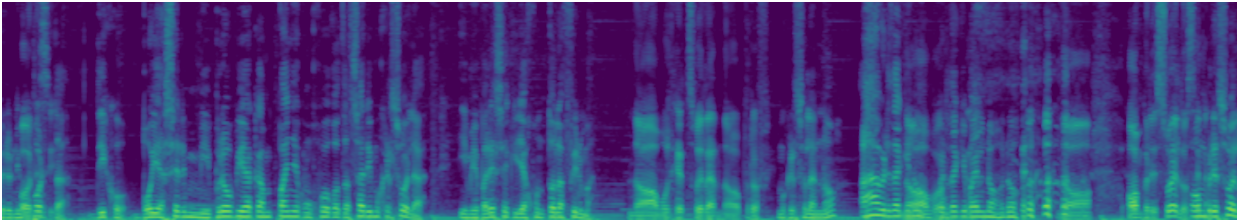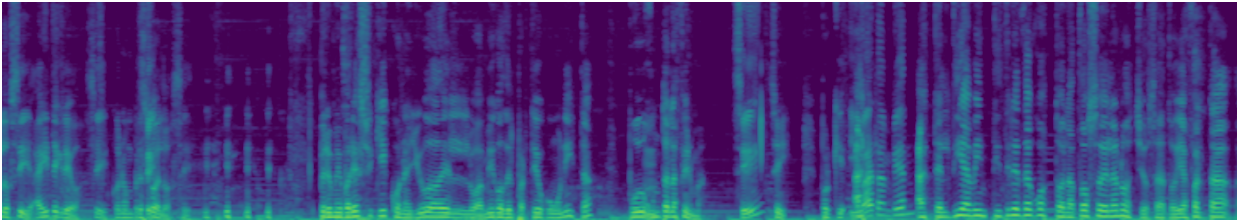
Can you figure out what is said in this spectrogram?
Pero no Pobrecito. importa. Dijo, voy a hacer mi propia campaña con juegos de azar y mujerzuela. Y me parece que ya juntó las firmas. No, mujerzuela no, profe. Mujerzuelas no. Ah, verdad que no. Verdad que para él no, no. No, hombre suelo. será. Hombre suelo, sí, ahí te creo. Sí, con hombre Sí. sí. Pero me parece que con ayuda de los amigos del Partido Comunista pudo ¿Mm? juntar la firma. ¿Sí? Sí, porque ¿Y hasta, va también? hasta el día 23 de agosto a las 12 de la noche, o sea, todavía falta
